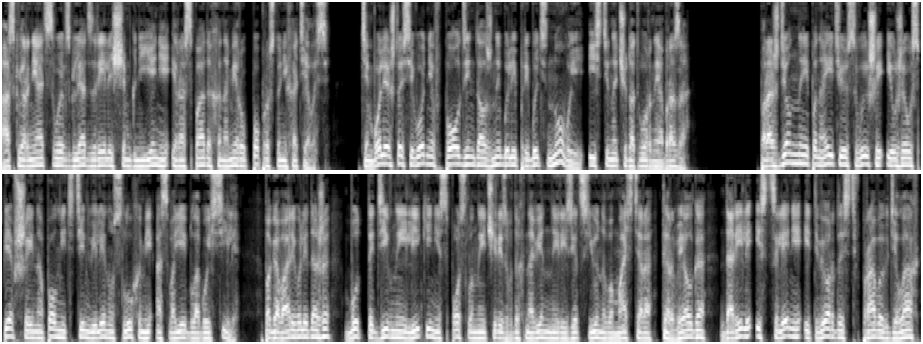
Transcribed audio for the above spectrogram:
а осквернять свой взгляд зрелищем гниения и распада Ханамеру попросту не хотелось. Тем более, что сегодня в полдень должны были прибыть новые, истинно чудотворные образа. Порожденные по наитию свыше и уже успевшие наполнить Тинвелену слухами о своей благой силе, поговаривали даже, будто дивные лики, неспосланные через вдохновенный резец юного мастера Тервелга, дарили исцеление и твердость в правых делах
